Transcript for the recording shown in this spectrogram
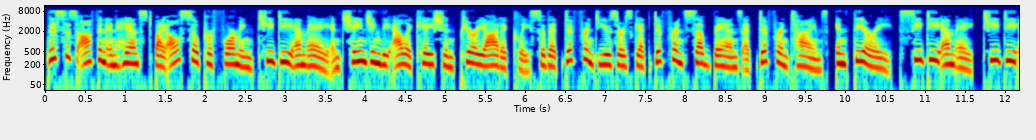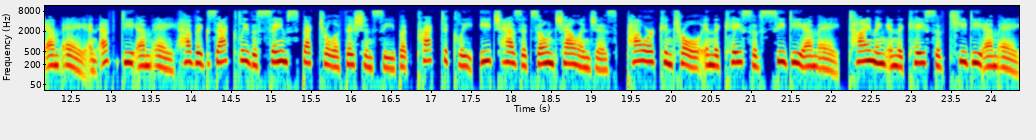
This is often enhanced by also performing TDMA and changing the allocation periodically so that different users get different sub-bands at different times. In theory, CDMA, TDMA and FDMA have exactly the same spectral efficiency but practically, each has its own challenges, power control in the case of CDMA, timing in the case of TDMA,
